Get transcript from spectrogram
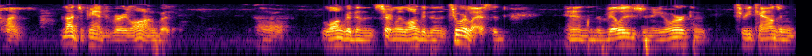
God, not Japan for very long, but uh, longer than certainly longer than the tour lasted. And the village in New York, and three towns in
